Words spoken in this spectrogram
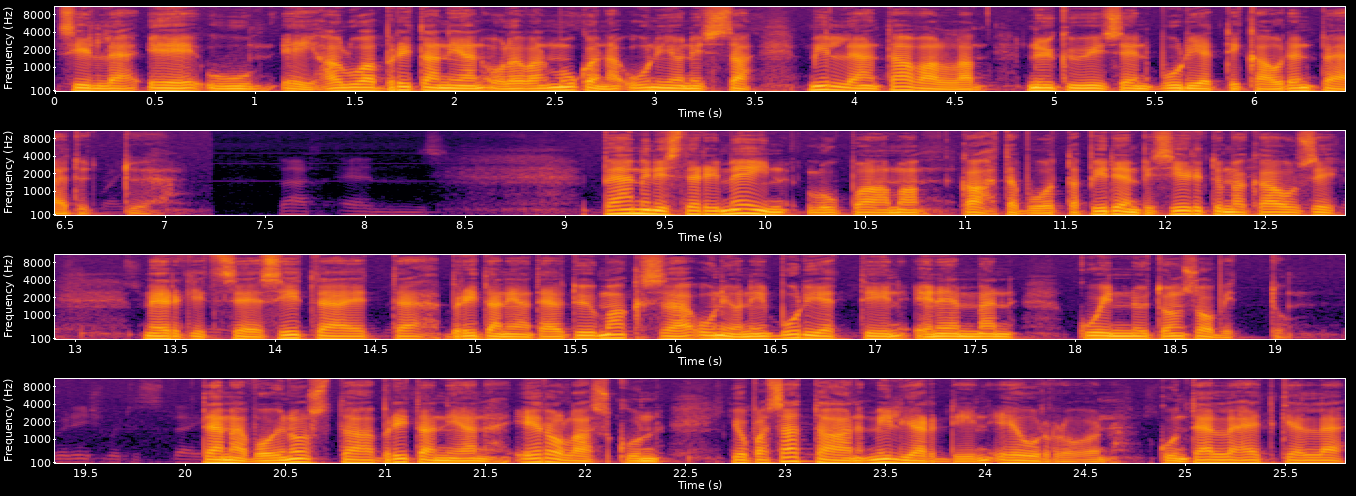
sillä EU ei halua Britannian olevan mukana unionissa millään tavalla nykyisen budjettikauden päätyttyä. Pääministeri Mayn lupaama kahta vuotta pidempi siirtymäkausi merkitsee sitä, että Britannian täytyy maksaa unionin budjettiin enemmän kuin nyt on sovittu. Tämä voi nostaa Britannian erolaskun jopa sataan miljardiin euroon, kun tällä hetkellä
